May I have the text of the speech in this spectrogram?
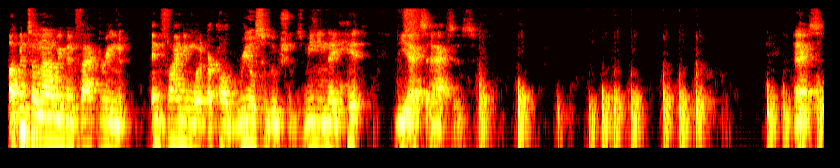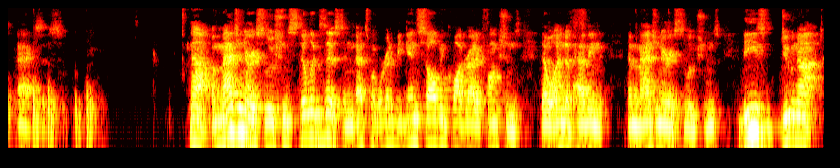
up until now we've been factoring and finding what are called real solutions, meaning they hit the x-axis. x-axis. Now, imaginary solutions still exist, and that's what we're going to begin solving quadratic functions that will end up having imaginary solutions. These do not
